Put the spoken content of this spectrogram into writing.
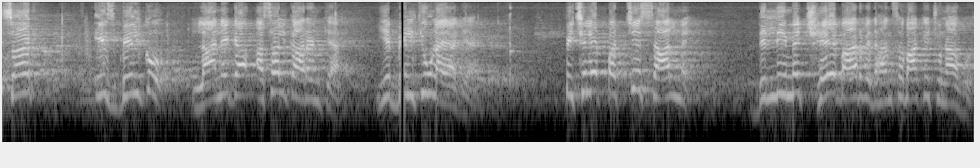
सर, इस बिल को लाने का असल कारण क्या है? यह बिल क्यों लाया गया है? पिछले 25 साल में दिल्ली में छह बार विधानसभा के चुनाव हुए।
